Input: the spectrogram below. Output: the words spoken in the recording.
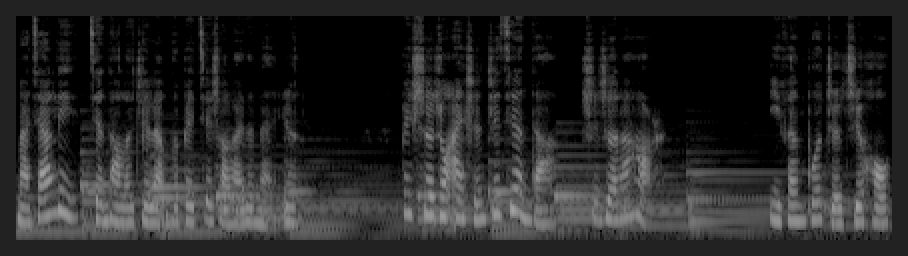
马嘉丽见到了这两个被介绍来的男人，被射中爱神之箭的是热拉尔。一番波折之后，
